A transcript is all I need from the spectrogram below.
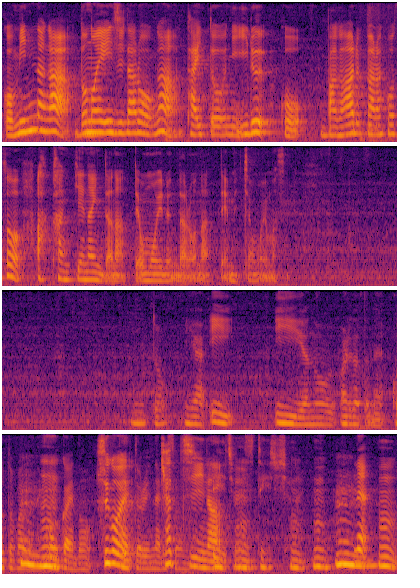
こうみんながどのエイジだろうが対等にいるこう場があるからこそあ関係ないんだなって思えるんだろうなってめっちゃ思います、うんといやいいいいあのあれだったね言葉だね、うんうん、今回のタイトルになりそうキャッチーな。エイジはステージじゃない、うん。うん、ね、うん。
